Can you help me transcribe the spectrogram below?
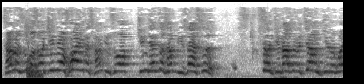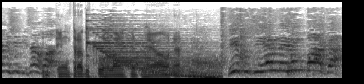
咱们如果说今天换一个场景说，今天这场比赛是涉及到这个降级的关键性比赛的话， Tem um tradutor lá em tempo real, né? isso dinheiro nenhum paga，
